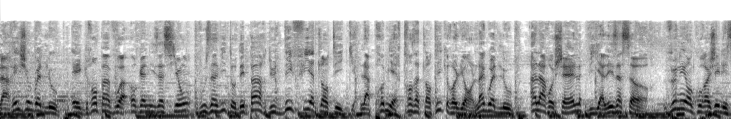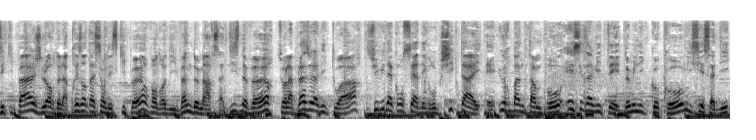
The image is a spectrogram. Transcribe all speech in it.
La région Guadeloupe et Grand Pavois Organisation vous invitent au départ du Défi Atlantique, la première transatlantique reliant la Guadeloupe à La Rochelle via les Açores. Venez encourager les équipages lors de la présentation des skippers vendredi 22 mars à 19h sur la place de la Victoire, suivi d'un concert des groupes Chic Tai et Urban Tempo et ses invités Dominique Coco, Missier Sadik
